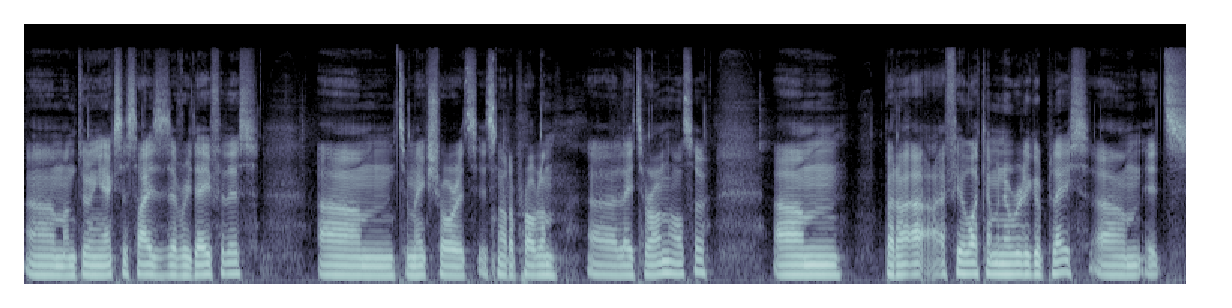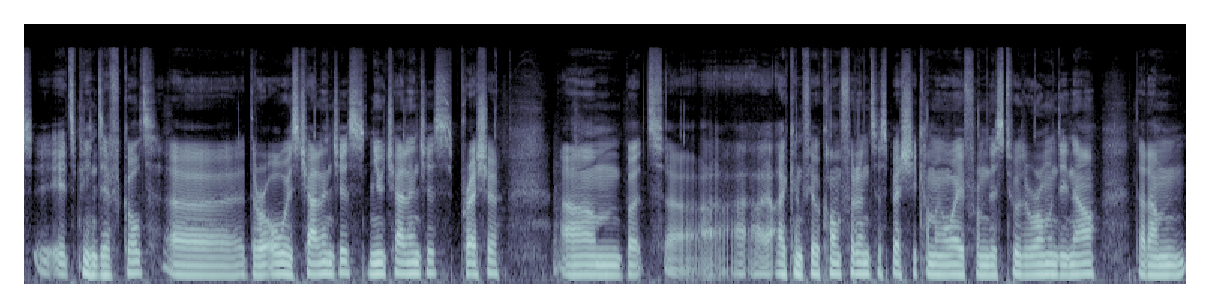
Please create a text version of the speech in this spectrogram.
Um, I'm doing exercises every day for this um, to make sure it's, it's not a problem uh, later on also. Um, but I, I, feel like I'm in a really good place. Um, it's it's been difficult. Uh, there are always challenges, new challenges, pressure, um, but uh, I, I, can feel confident, especially coming away from this Tour de Romandie now, that I'm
